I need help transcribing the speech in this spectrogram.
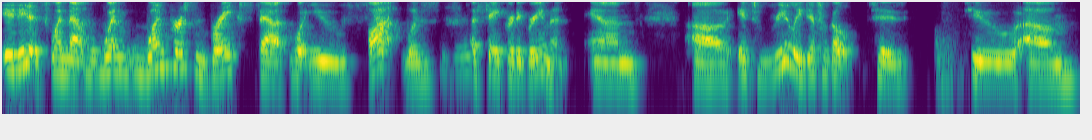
it is when that when one person breaks that what you thought was Mhm. a sacred agreement, and uh, it's really difficult to to um,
